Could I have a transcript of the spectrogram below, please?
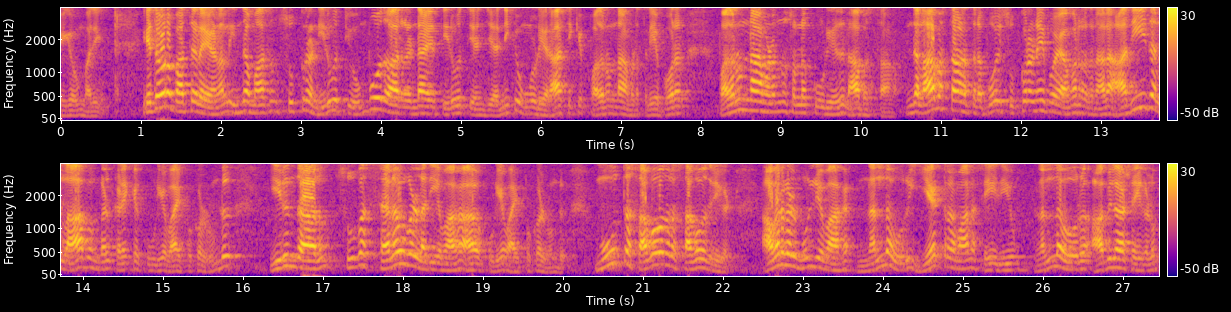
மிகவும் அதிகம். இதோட பார்த்தலையானால் இந்த மாதம் சுக்ரன் இருபத்தி ஒம்பது ஆறு ரெண்டாயிரத்தி இருபத்தி அஞ்சு அன்னைக்கு உங்களுடைய ராசிக்கு பதினொன்றாம் இடத்துலையே போகிறார் பதினொன்றாம் இடம்னு சொல்லக்கூடியது லாபஸ்தானம். இந்த லாபஸ்தானத்தில் போய் சுக்கரனே போய் அமர்றதுனால அதீத லாபங்கள் கிடைக்கக்கூடிய வாய்ப்புகள் உண்டு. இருந்தாலும் சுப செலவுகள் அதிகமாக ஆகக்கூடிய வாய்ப்புகள் உண்டு. மூத்த சகோதர சகோதரிகள் அவர்கள் மூலியமாக நல்ல ஒரு ஏற்றமான செய்தியும் நல்ல ஒரு அபிலாஷைகளும்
